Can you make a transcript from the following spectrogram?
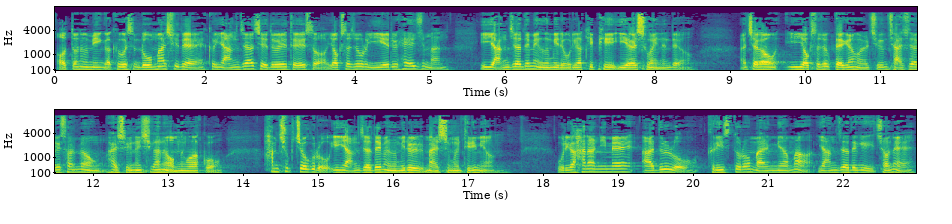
어떤 의미인가? 그것은 로마 시대 그 양자 제도에 대해서 역사적으로 이해를 해야지만 이 양자됨의 의미를 우리가 깊이 이해할 수가 있는데요. 제가 이 역사적 배경을 지금 자세하게 설명할 수 있는 시간은 없는 것 같고 함축적으로 이 양자됨의 의미를 말씀을 드리면 우리가 하나님의 아들로 그리스도로 말미암아 양자되기 전에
